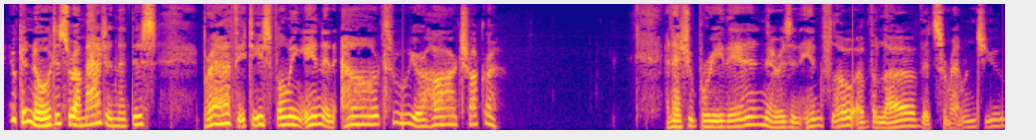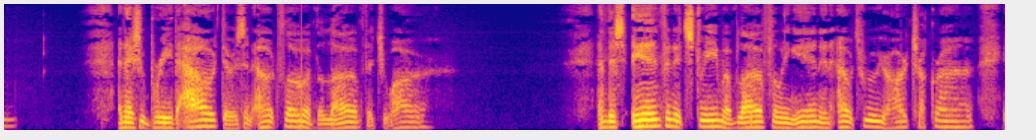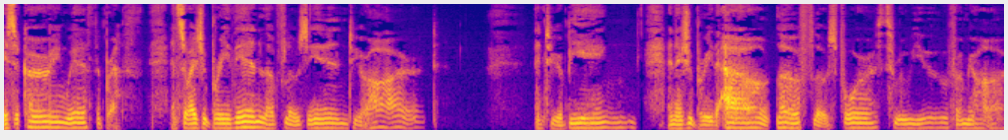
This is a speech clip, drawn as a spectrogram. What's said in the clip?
you can notice or imagine that this breath, it is flowing in and out through your heart chakra. And as you breathe in, there is an inflow of the love that surrounds you. And as you breathe out, there is an outflow of the love that you are. And this infinite stream of love flowing in and out through your heart chakra is occurring with the breath. And so as you breathe in, love flows into your heart and to your being. And as you breathe out, love flows forth through you from your heart.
